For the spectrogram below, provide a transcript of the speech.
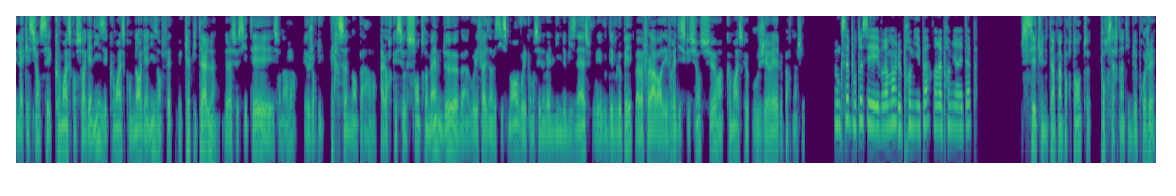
La question, c'est comment est-ce qu'on s'organise et comment est-ce qu'on organise en fait le capital de la société et son argent. Et aujourd'hui, personne n'en parle, alors que c'est au centre même de, euh, bah, vous voulez faire des investissements, vous voulez commencer une nouvelle ligne de business, vous voulez vous développer, bah, va falloir avoir des vraies discussions sur comment est-ce que vous gérez le partnership. Donc ça, pour toi, c'est vraiment le premier pas, enfin la première étape? C'est une étape importante pour certains types de projets.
